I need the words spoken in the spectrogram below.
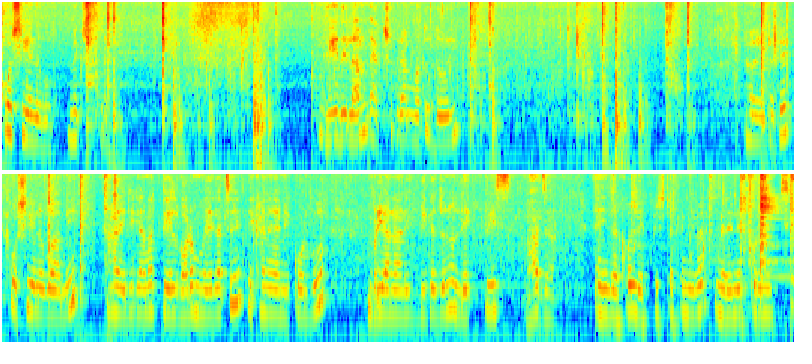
কষিয়ে নেব মিক্স করে। দিয়ে দিলাম একশো গ্রাম মতো দই। এবার এটাকে কষিয়ে নেব আমি। আর এদিকে আমার তেল গরম হয়ে গেছে। এখানে আমি করব বিরিয়ানার বিকের জন্য লেগ পিস ভাজা। এই দেখো লেগ পিসটাকে আমি এবার ম্যারিনেট করে নিচ্ছি।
